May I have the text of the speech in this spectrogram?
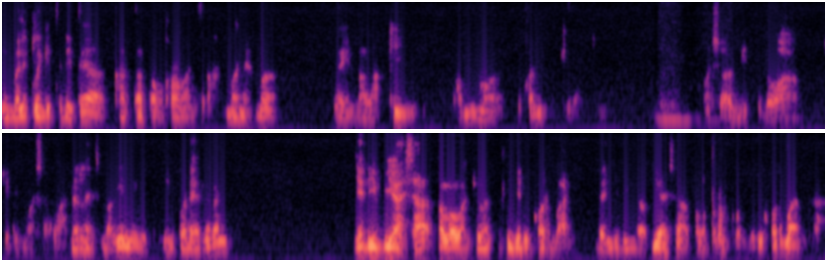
ya balik lagi tadi teh kata tongkrongan ah mana mah lain lelaki kamu mah bukan laki-laki hmm. masalah gitu doang jadi masalah dan lain sebagainya gitu jadi pada akhirnya kan jadi biasa kalau laki-laki jadi korban dan jadi nggak biasa kalau perempuan jadi korban. Nah,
